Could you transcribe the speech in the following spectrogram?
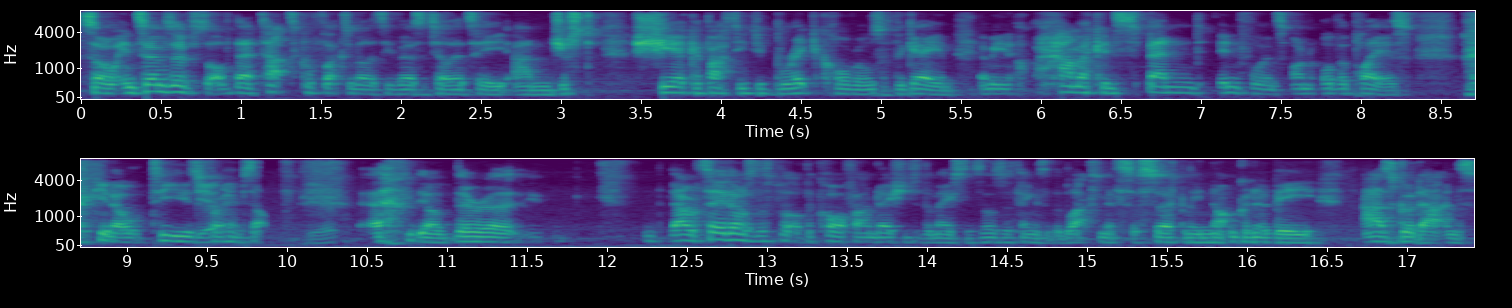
So in terms of sort of their tactical flexibility, versatility, and just sheer capacity to break core rules of the game, I mean, Hammer can spend influence on other players, you know, to use yep. for himself. Yep. Uh, you know, there are I would say those are the, of the core foundations of the Masons. Those are things that the blacksmiths are certainly not going to be as good at, and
